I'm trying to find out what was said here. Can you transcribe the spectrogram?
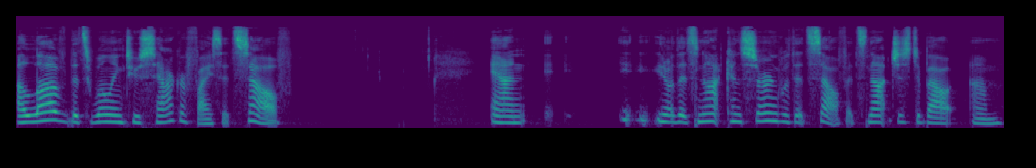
a love that's willing to sacrifice itself and, you know, that's not concerned with itself? It's not just about, um,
